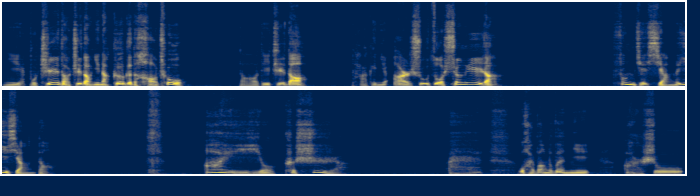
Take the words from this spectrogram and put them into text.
你也不知道，知道你那哥哥的好处，到底知道，他给你二叔做生日啊。凤姐想了一想，道：“哎呦，可是啊，我还忘了问你，二叔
